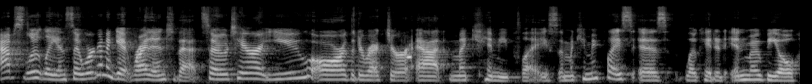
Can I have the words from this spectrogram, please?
Absolutely. And so we're going to get right into that. So, Tara, you are the director at McKemie Place, and McKemie Place is located in Mobile.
